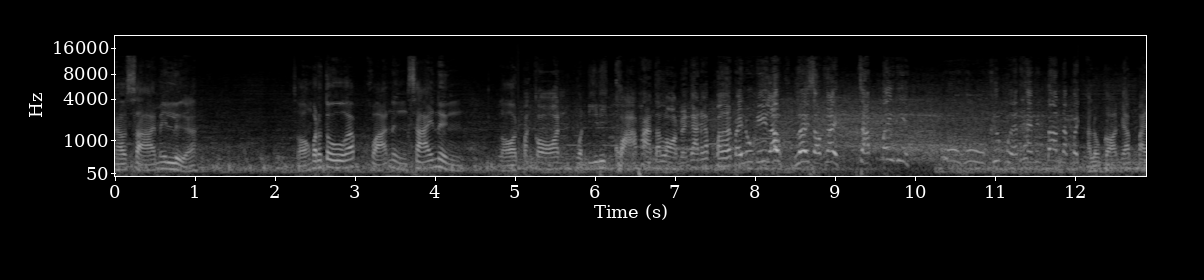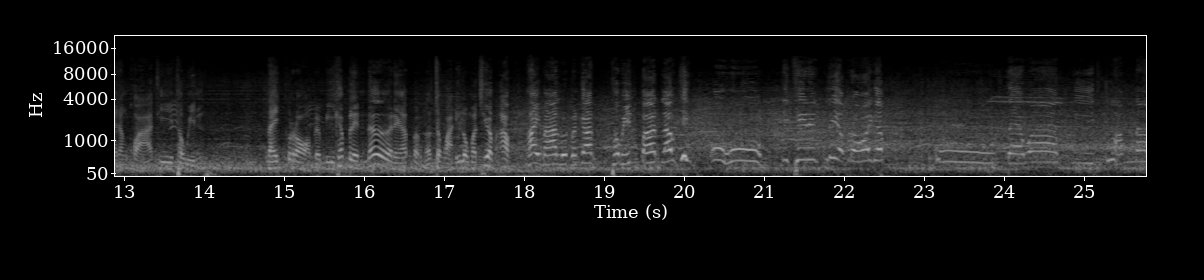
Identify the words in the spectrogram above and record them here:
เท้าซ้ายไม่เหลือ 2 ประตูครับ ขวา 1 ซ้าย 1 รอปากรณ์วันนี้นี่ขวาผ่านตลอดเหมือนกันนะครับ เปิดไปลูกนี้แล้วเลยเสาไกลจับไม่ดี โอ้โห คือเหมือนแฮมิลตันนะไปอลงกรณ์ครับไปทางขวาที่ทวิน ในกรอบเนี่ยมีแค่เบลนเนอร์นะครับแบบแล้วจังหวะนี้ลงมาเชื่อมอ้าวให้มาหลุดเหมือนกัน ทวินเปิดแล้วยิงโอ้โหอีกทีหนึงเรียบร้อยครับโอ้แต่ว่ามีล้ำหน้า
